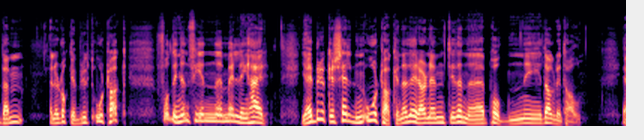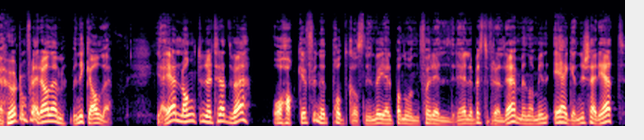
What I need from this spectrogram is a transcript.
dem eller dere brukte ordtak. Fått inn en fin melding her. Jeg bruker sjelden ordtakene dere har nevnt i denne podden i dagligtalen. Jeg har hørt om flere av dem, men ikke alle. Jeg er langt under 30 og har ikke funnet podkasten din ved hjelp av noen foreldre eller besteforeldre, men av min egen nysgjerrighet.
